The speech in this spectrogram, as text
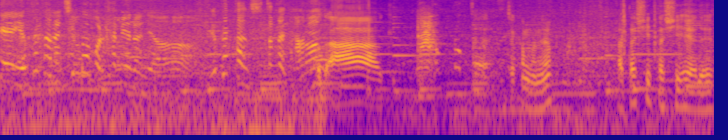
이렇게 옆에 칸을 침범을 하면은요 옆에 칸 숫자까지 다 나오고 아, 오케이. 아, 잠깐만요. 아, 다시 다시 해야 돼.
